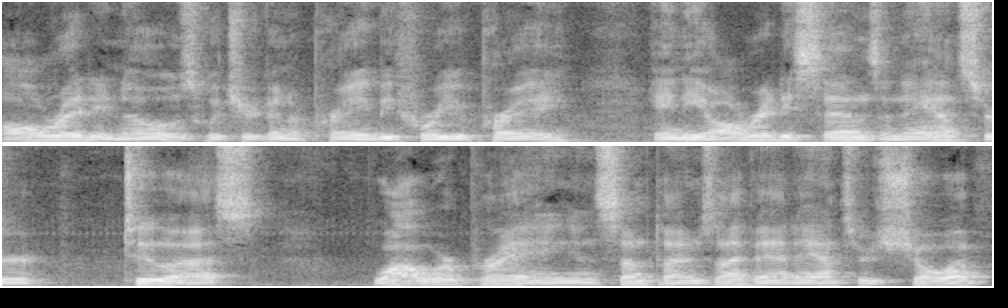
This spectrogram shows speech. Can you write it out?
already knows what you're going to pray before you pray? And He already sends an answer to us while we're praying. And sometimes I've had answers show up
